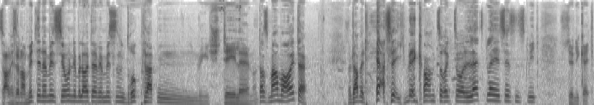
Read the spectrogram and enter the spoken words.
So, wir sind noch mitten in der Mission, liebe Leute. Wir müssen Druckplatten stehlen. Und das machen wir heute. Und damit herzlich willkommen zurück zu Let's Play Assassin's Creed Syndicate.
